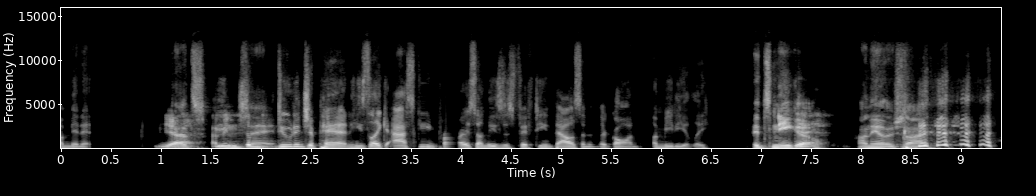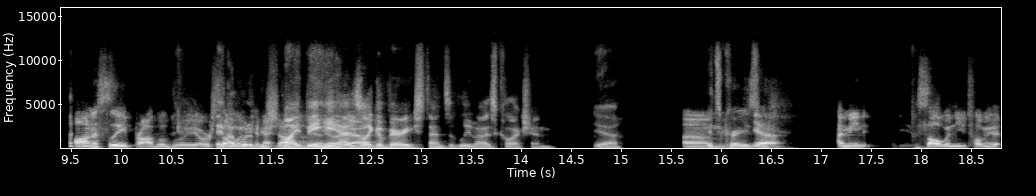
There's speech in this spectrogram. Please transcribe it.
a minute. yeah, That's I mean, Some Insane. dude in Japan, he's like asking price on these is 15,000 and they're gone immediately. It's Nigo Yeah. on the other side. honestly, probably, or It someone wouldn't be. Might be. to He has yeah. like a very extensive Levi's collection. yeah. Um, It's crazy. Yeah, I mean, Sol, when you told me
